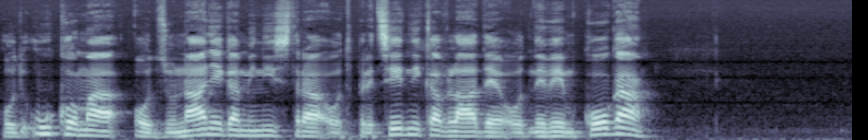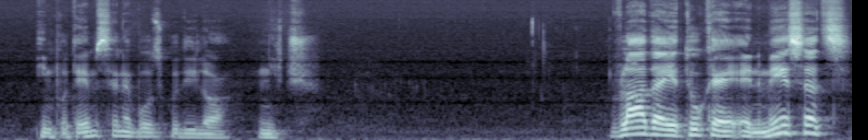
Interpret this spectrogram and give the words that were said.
od UKOM-a, od zunanjega ministra, od predsednika vlade, od ne vem koga, in potem se ne bo zgodilo nič. Vlada je tukaj en mesec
